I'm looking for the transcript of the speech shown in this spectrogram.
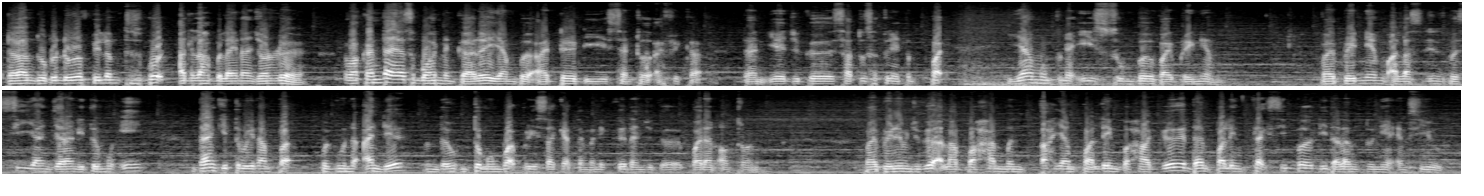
dalam 22 filem tersebut adalah berlainan genre. Wakanda adalah sebuah negara yang berada di Central Africa dan ia juga satu-satunya tempat yang mempunyai sumber vibranium. Vibranium adalah sejenis besi yang jarang ditemui dan kita boleh nampak penggunaan dia untuk, membuat perisai Captain America dan juga badan Ultron. Vibranium juga adalah bahan mentah yang paling berharga dan paling fleksibel di dalam dunia MCU.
